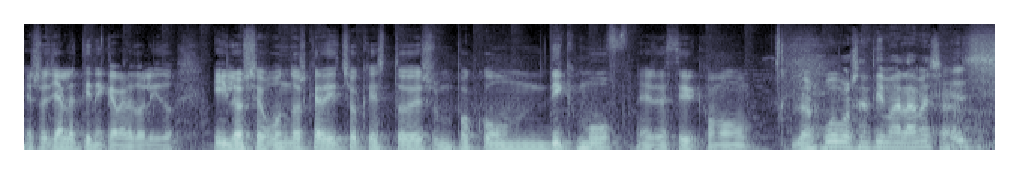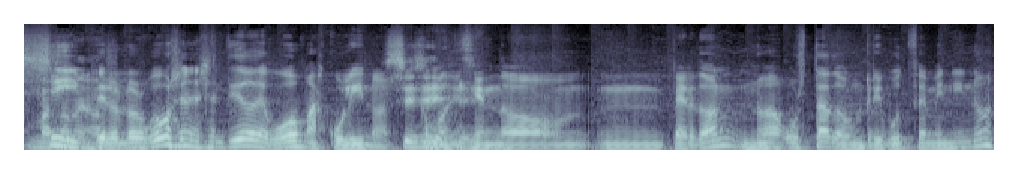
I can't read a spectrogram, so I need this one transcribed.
Eso ya le tiene que haber dolido. Y lo segundo es que ha dicho que esto es un poco un dick move, es decir, como... Los huevos encima de la mesa. Eh, Sí, pero los huevos en el sentido de huevos masculinos. Sí, sí. Como diciendo, mm, perdón, no ha gustado un reboot femenino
